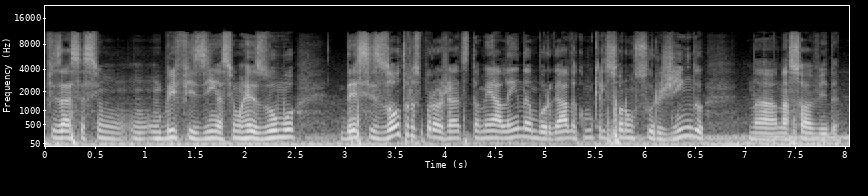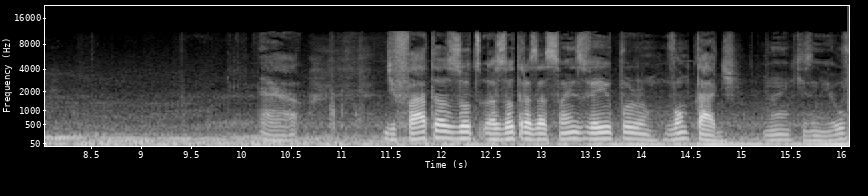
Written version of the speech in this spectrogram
fizesse assim, um, um briefzinho, assim, um resumo desses outros projetos também, além da hamburgada, como que eles foram surgindo na, na sua vida. de fato as, outro, as outras ações veio por vontade, né? Que, assim, eu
